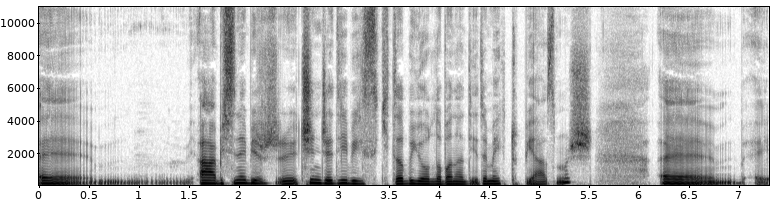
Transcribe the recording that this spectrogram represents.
e, abisine bir e, Çince dil bilgisi kitabı yolla bana diye de mektup yazmış. E, e,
